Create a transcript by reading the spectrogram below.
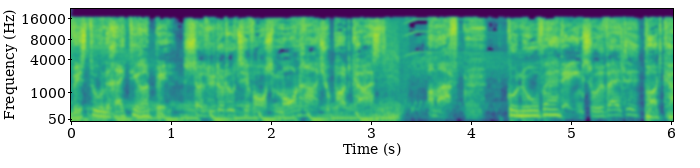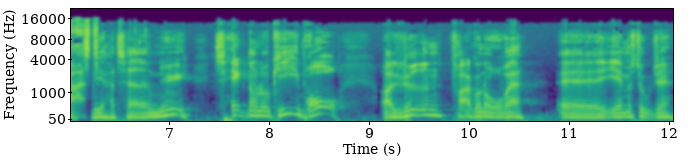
Hvis du er en rigtig rebel, så lytter du til vores morgenradio-podcast om aftenen. Gunova, dagens udvalgte podcast. Vi har taget ny teknologi i brug, og lyden fra Gonova øh, hjemmestudie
